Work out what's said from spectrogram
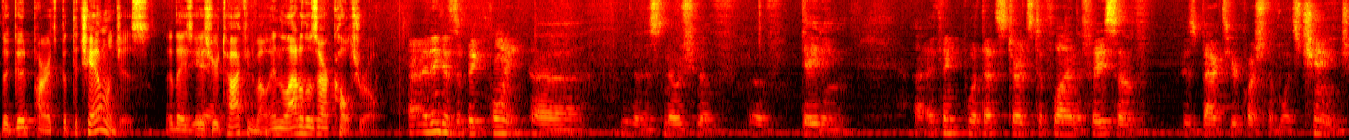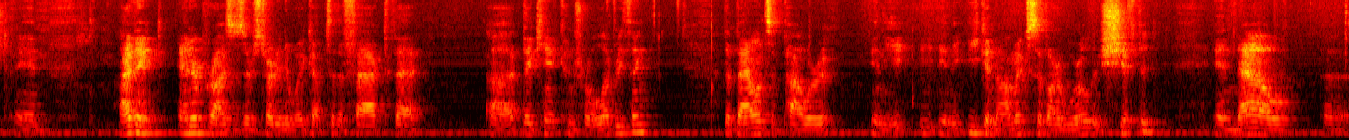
the good parts, but the challenges as, as you're talking about, and a lot of those are cultural. I think that's a big point. Uh, you know, this notion of, of dating. I think what that starts to fly in the face of is back to your question of what's changed. And I think enterprises are starting to wake up to the fact that uh, they can't control everything. The balance of power in the in the economics of our world has shifted, and now uh,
